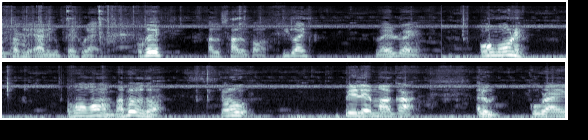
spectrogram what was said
အဖက်ကလေးအဲ့ဒါလေးကိုဖယ်ခွလိုက်โอเค အဲ့ဒါစားလို့ကောင်းပြီးသွားလွယ်လွယ်အုံကောင်းတယ်အကောင်ကောင်းဘာဖြစ်လို့ဆိုတော့ကျွန်တော်တို့ပေလယ်မှာကအဲ့လိုကိုယ်တိုင်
